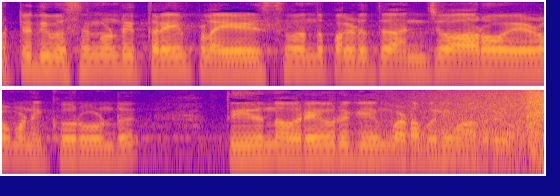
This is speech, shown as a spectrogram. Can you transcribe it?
ഒറ്റ ദിവസം കൊണ്ട് ഇത്രയും പ്ലെയേഴ്സ് വന്ന് പങ്കെടുത്ത് അഞ്ചോ ആറോ ഏഴോ മണിക്കൂർ കൊണ്ട് തീരുന്ന ഒരേ ഒരു ഗെയിം വടംവലി മാത്രമേ ഉള്ളൂ.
